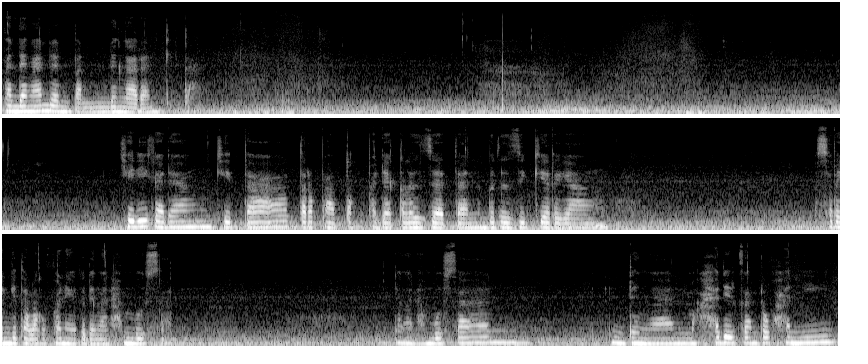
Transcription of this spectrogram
pandangan dan pendengaran kita. Jadi kadang kita terpatok pada kelezatan berzikir yang sering kita lakukan yaitu dengan hembusan. Dengan hembusan dengan menghadirkan rohani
